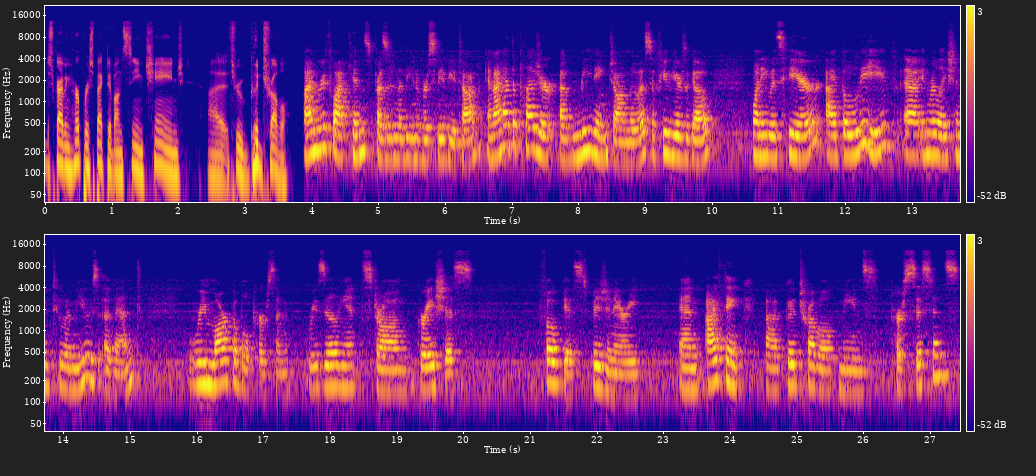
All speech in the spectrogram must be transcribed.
describing her perspective on seeing change uh, through good trouble. I'm Ruth Watkins, president of the University of Utah, and I had the pleasure of meeting John Lewis a few years ago when he was here, I believe, uh, in relation to a Muse event. Remarkable person, resilient, strong, gracious, focused, visionary. And I think uh, good trouble means persistence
